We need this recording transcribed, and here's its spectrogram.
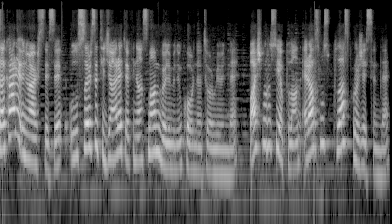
Sakarya Üniversitesi Uluslararası Ticaret ve Finansman Bölümünün koordinatörlüğünde başvurusu yapılan Erasmus Plus projesinde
